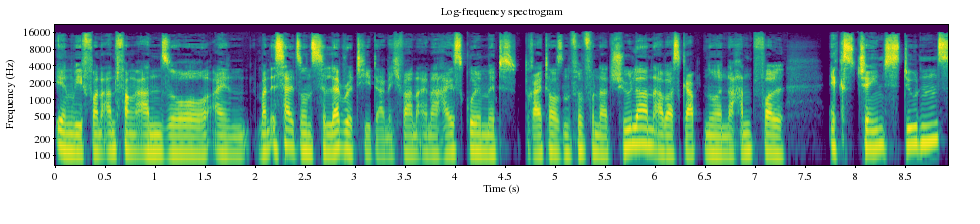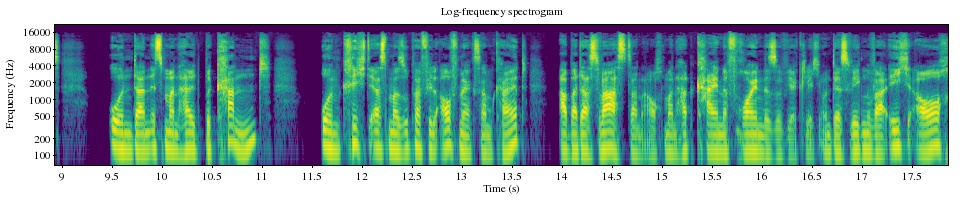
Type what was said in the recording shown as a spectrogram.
irgendwie von Anfang an so ein, man ist halt so ein Celebrity dann. Ich war in einer Highschool mit 3500 Schülern, aber es gab nur eine Handvoll Exchange Students und dann ist man halt bekannt und kriegt erstmal super viel Aufmerksamkeit, aber das war's dann auch. Man hat keine Freunde so wirklich und deswegen war ich auch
